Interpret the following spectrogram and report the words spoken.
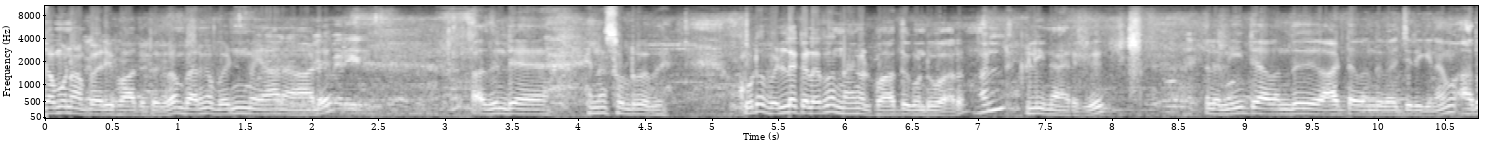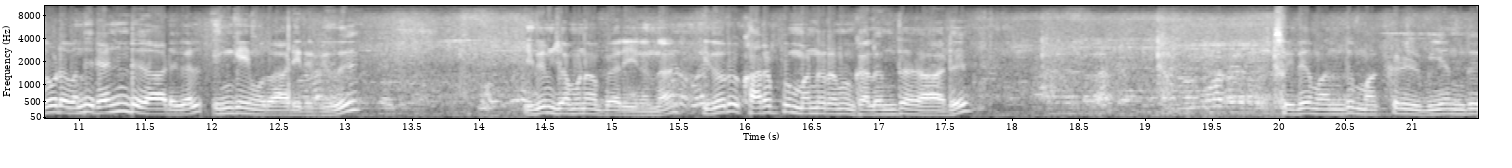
ஜமுனா பேரி பார்த்துட்டு இருக்கிறோம். பாருங்கள் வெண்மையான ஆடு. அதுண்ட என்ன சொல்கிறது கூட வெள்ளை கலரில் நாங்கள் பார்த்து கொண்டு வரோம். நல்ல க்ளீனாக இருக்குது இல்லை நீட்டாக வந்து ஆட்டை வந்து வச்சிருக்கணும். அதோட வந்து ரெண்டு ஆடுகள் இங்கேயும் ஒரு ஆடு இருக்குது. இதுவும் ஜமுனா பேரியினம் தான். இது ஒரு கருப்பு மண்ணுரமும் கலந்த ஆடு. ஸோ இதை வந்து மக்கள் வியந்து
